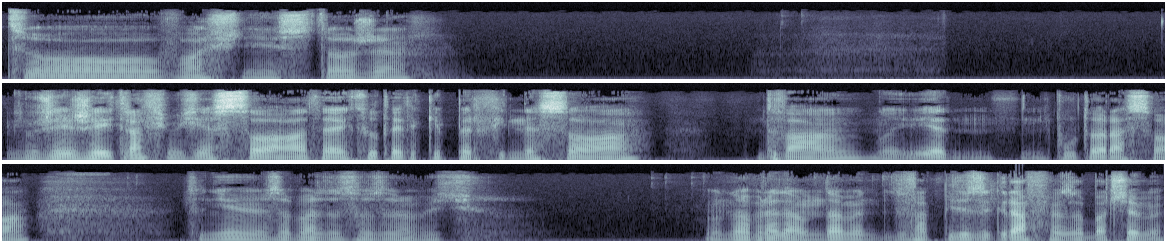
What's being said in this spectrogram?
to właśnie jest to, że że jeżeli trafi mi się SOA, tak jak tutaj takie perfidne SOA, dwa, no jed, półtora SOA, to nie wiem za bardzo co zrobić. No dobra, dam, damy dwa pilzy grafem, zobaczymy.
